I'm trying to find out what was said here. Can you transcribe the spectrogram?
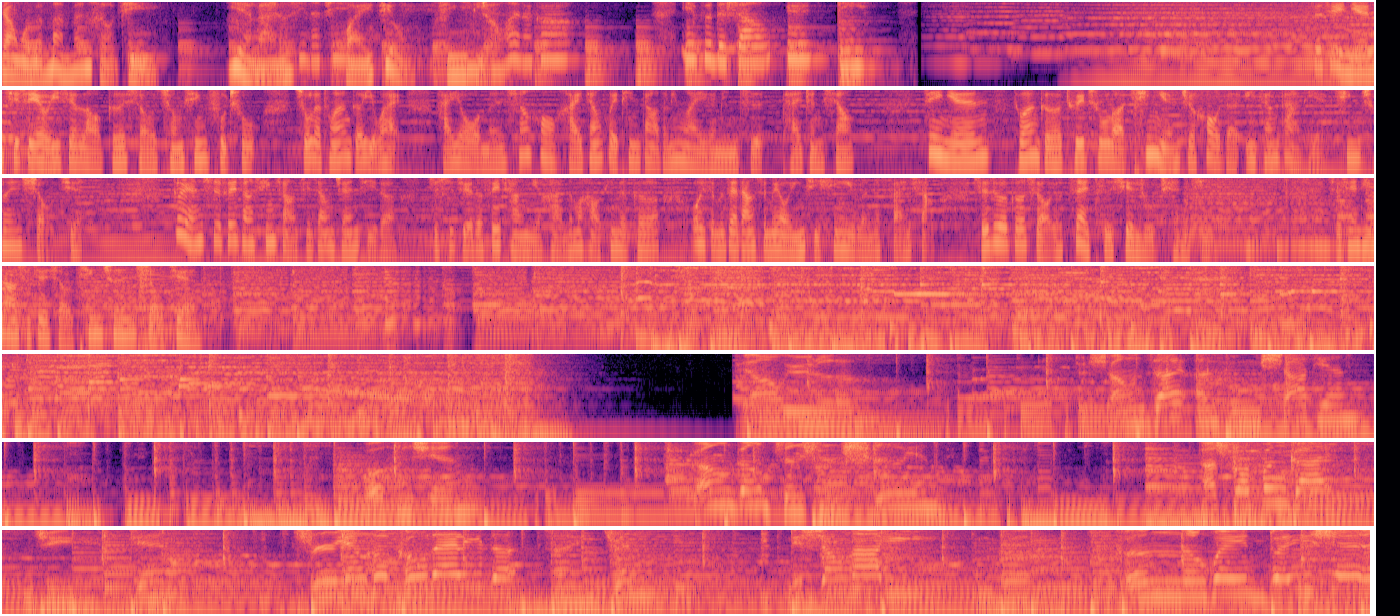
让我们慢慢走进叶阑怀旧经典。在这一年，其实也有一些老歌手重新复出。除了童安格以外，还有我们稍后还将会听到的另外一个名字——邰正宵。这一年，童安格推出了七年之后的一张大碟《青春手卷》。个人是非常欣赏这张专辑的，只是觉得非常遗憾，那么好听的歌，为什么在当时没有引起新一轮的反响？谁这位歌手又再次陷入沉寂。首先听到是这首《青春手卷》。在安抚夏天。我很闲，刚刚正式失恋。他说分开几天，誓言和口袋里的彩券，你想哪一个可能会兑现？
